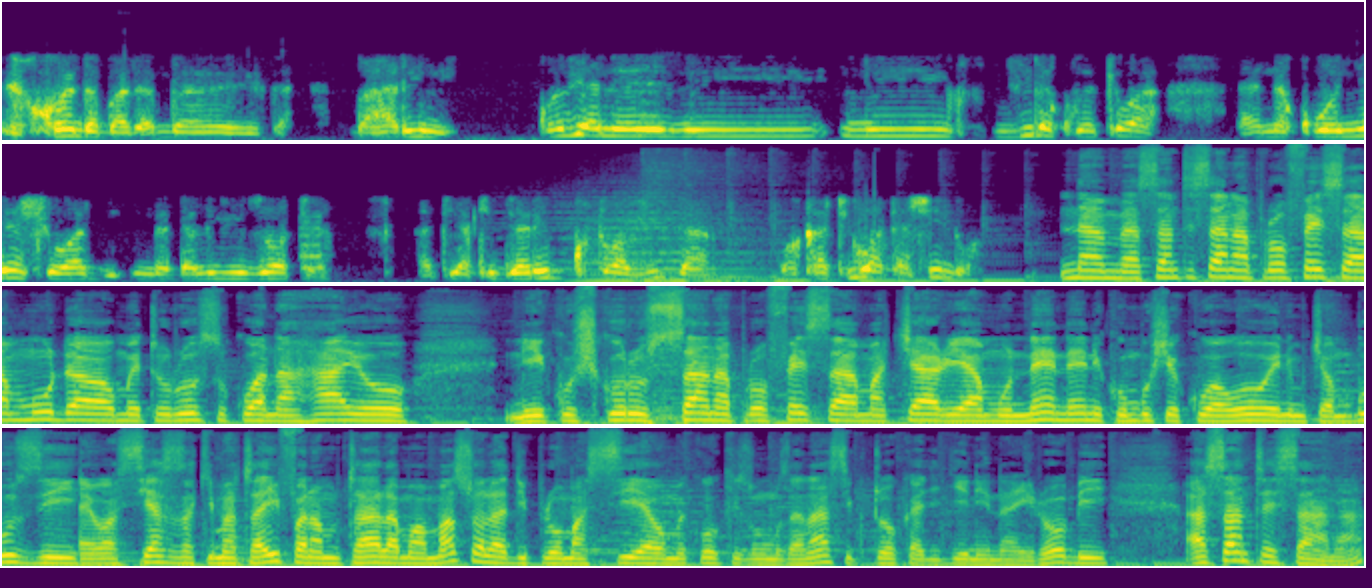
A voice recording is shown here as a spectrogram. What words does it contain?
ya kwenda ba- ba- baharini. Kwa hivyo ni, ni, ni vile kuwekewa eh, na kuonyeshwa na dalili zote ati akijaribu kutoa vita wakati huo atashindwa Nam, asante sana Profesa, muda umeturuhusu kuwa na hayo. Ni kushukuru sana Profesa Macharia Munene. Nikumbushe kuwa wewe ni mchambuzi wa siasa za kimataifa na mtaalamu wa maswala ya diplomasia. Umekuwa ukizungumza nasi kutoka jijini Nairobi. Asante sana.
